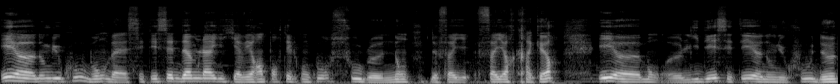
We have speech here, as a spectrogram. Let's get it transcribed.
Et donc du coup, bon, bah, c'était cette dame-là qui avait remporté le concours sous le nom de Firecracker. Et bon, l'idée c'était donc du coup de,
